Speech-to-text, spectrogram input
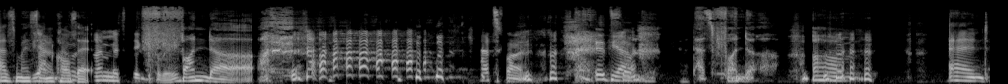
As my son yeah, calls it. Unmistakably. Funda. that's fun. It's yeah. So, that's funda. Um, and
